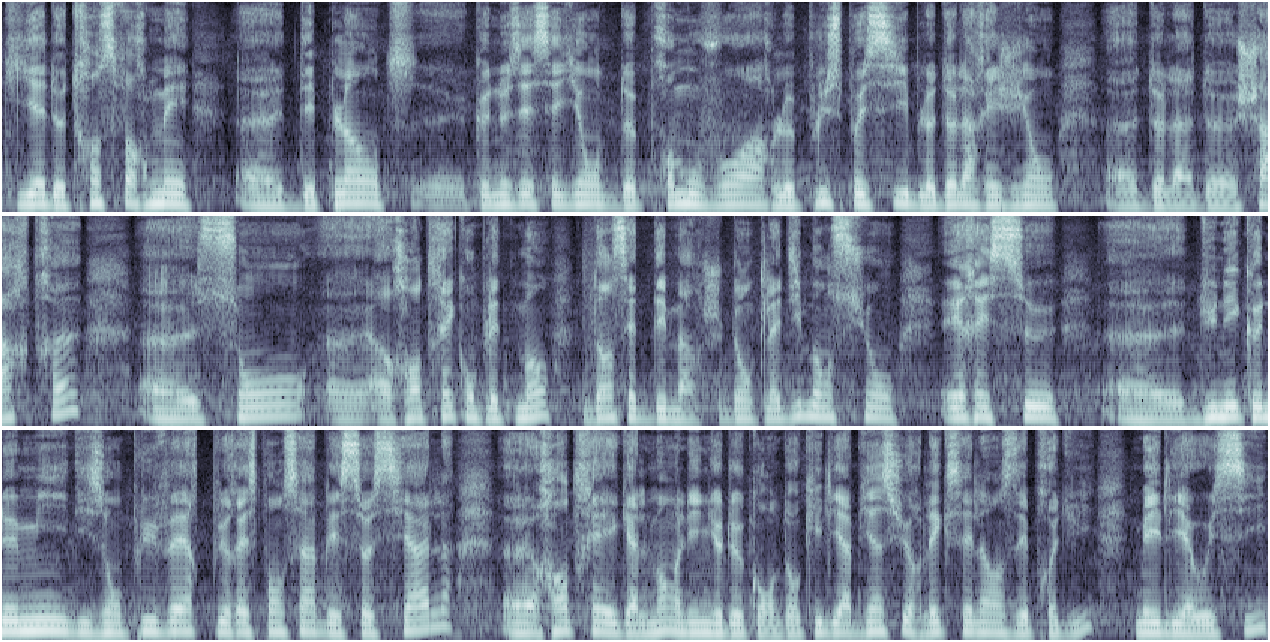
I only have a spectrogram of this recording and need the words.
qui est de transformer euh, des plantes euh, que nous essayons de promouvoir le plus possible de la région euh, de, de Chartres sont rentrées complètement dans cette démarche. Donc la dimension RSE d'une économie, disons, plus verte, plus responsable et sociale rentrait également en ligne de compte. Donc il y a bien sûr l'excellence des produits, mais il y a aussi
